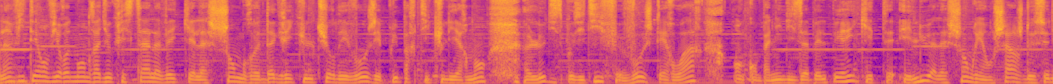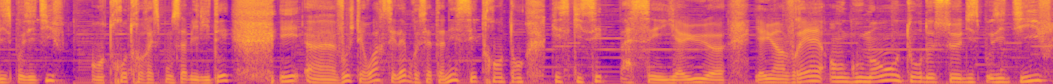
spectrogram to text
L'invité environnement de Radio Cristal avec la Chambre d'agriculture des Vosges et plus particulièrement le dispositif Vosges Terroir en compagnie d'Isabelle Perry qui est élue à la Chambre et en charge de ce dispositif, entre autres responsabilités. Et euh, Vosges Terroir célèbre cette année ses 30 ans. Qu'est-ce qui s'est passé? Il y, a eu, euh, il y a eu un vrai engouement autour de ce dispositif.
